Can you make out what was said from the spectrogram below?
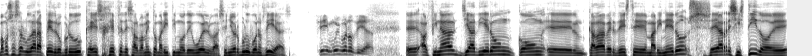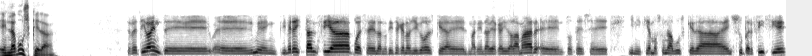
Vamos a saludar a Pedro Bru, que es jefe de Salvamento Marítimo de Huelva. Señor Bru, buenos días. Sí, muy buenos días. Eh, al final ya dieron con el cadáver de este marinero. ¿Se ha resistido eh, en la búsqueda? Efectivamente, eh, en primera instancia, pues la noticia que nos llegó es que el marinero había caído a la mar, entonces iniciamos una búsqueda en superficie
